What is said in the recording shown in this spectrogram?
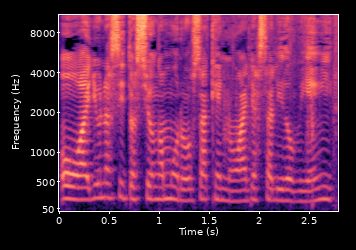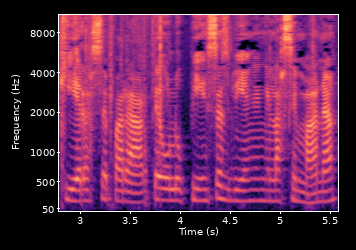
o hay una situación amorosa que no haya salido bien y quieras separarte o lo pienses bien en la semana.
